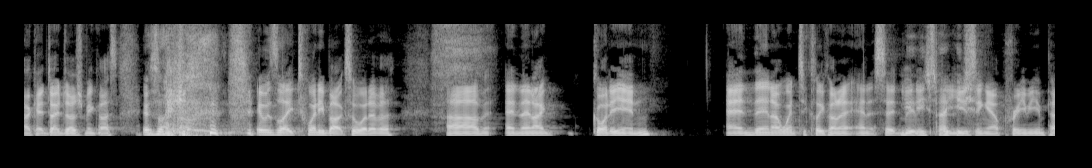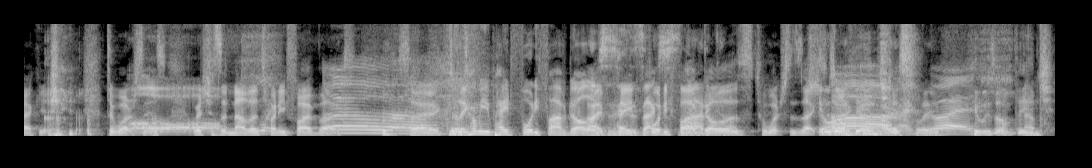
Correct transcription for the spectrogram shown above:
okay, don't judge me, guys. It was like it was like twenty bucks or whatever, um, and then I got in and then I went to click on it, and it said you need to package. be using our premium package to watch oh, this, which is another twenty five bucks. Uh, so, tell me you paid forty five dollars. I paid forty five dollars to watch the Zack. It was on binge. It was on binge.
